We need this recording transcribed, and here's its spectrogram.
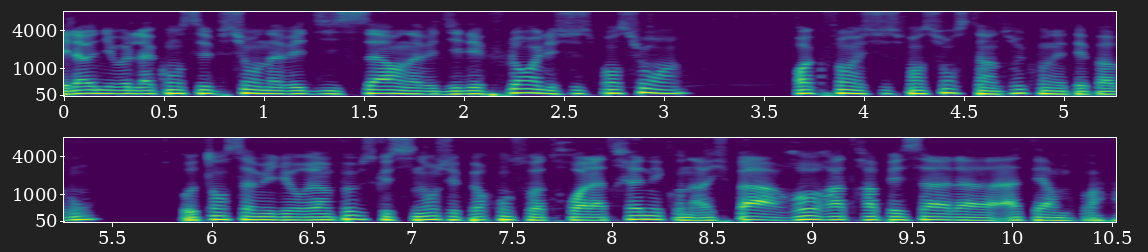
Et là, au niveau de la conception, on avait dit ça, on avait dit les flancs et les suspensions. Hein. Je crois que flancs et suspensions, c'était un truc qu'on n'était pas bon. Autant s'améliorer un peu parce que sinon, j'ai peur qu'on soit trop à la traîne et qu'on n'arrive pas à re-rattraper ça à, terme, quoi.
